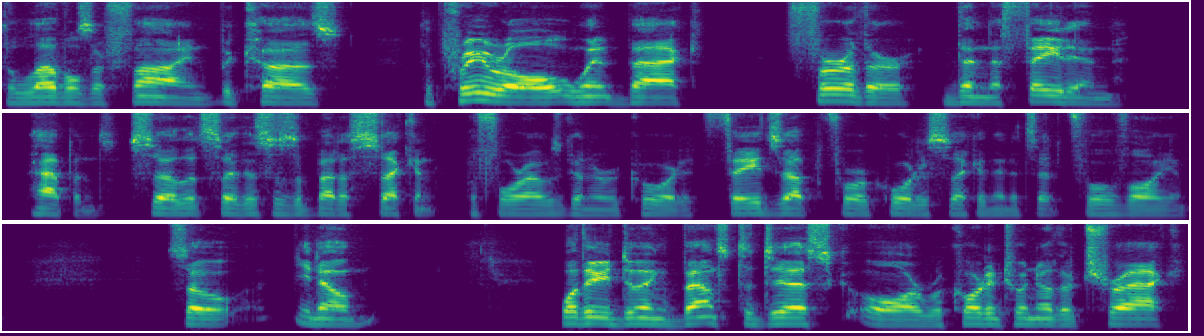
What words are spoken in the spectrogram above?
The levels are fine because the pre-roll went back further than the fade-in happens. So let's say this is about a second before I was going to record. It fades up for a quarter second, then it's at full volume. So, you know, whether you're doing bounce to disk or recording to another track,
